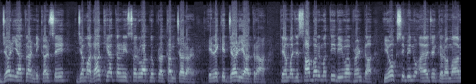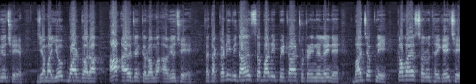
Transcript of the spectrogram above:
જળયાત્રા નીકળશે, જેમાં રથયાત્રાની શરૂઆતનું પ્રથમ ચરણ, એટલે કે જળયાત્રા તેમજ સાબરમતી રિવરફ્રન્ટ યોગ શિબિરનું આયોજન કરવામાં આવ્યું છે, જેમાં યોગ બોર્ડ દ્વારા આ આયોજન કરવામાં આવ્યું છે તથા કડી વિધાનસભાની પેટા ચૂંટણીને લઈને ભાજપની કવાયત શરૂ થઈ ગઈ છે,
